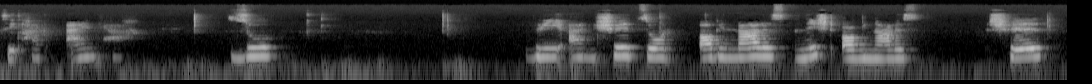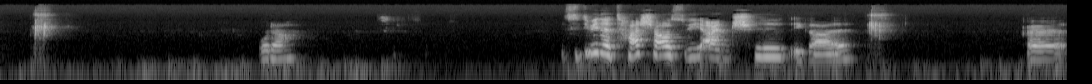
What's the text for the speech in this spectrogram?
Sieht halt einfach so wie ein Schild, so ein originales, nicht originales Schild. Oder sieht wie eine Tasche aus, wie ein Schild, egal. Äh,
